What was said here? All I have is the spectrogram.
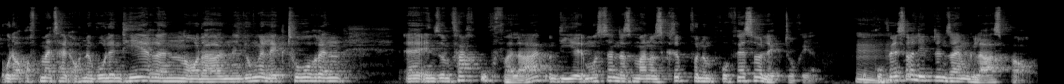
oder oftmals halt auch eine Volontärin oder eine junge Lektorin äh, in so einem Fachbuchverlag und die muss dann das Manuskript von einem Professor lektorieren. Mhm. Der Professor lebt in seinem Glasbau.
